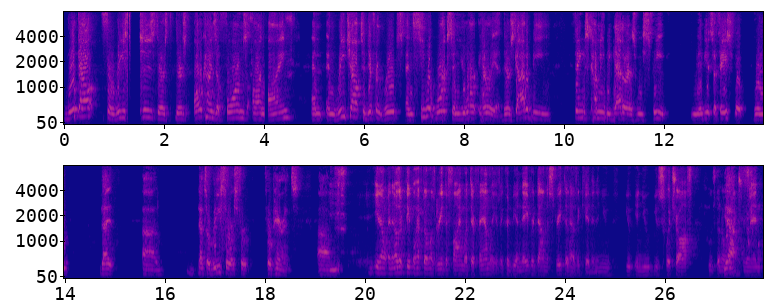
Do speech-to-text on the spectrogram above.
look out for resources. There's, there's all kinds of forums online and, and reach out to different groups and see what works in your area. There's got to be things coming together as we speak. Maybe it's a Facebook group that uh, that's a resource for for parents. Um, you know, and other people have to almost redefine what their family is. It could be a neighbor down the street that has a kid, and then you you and you you switch off who's going to Yeah. watch when,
